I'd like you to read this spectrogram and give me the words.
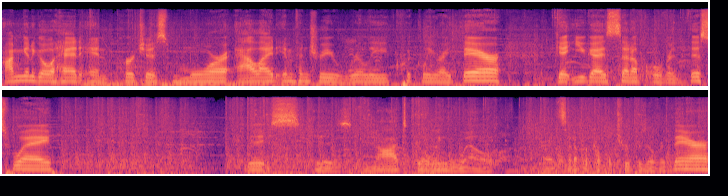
I'm going to go ahead and purchase more allied infantry really quickly right there. Get you guys set up over this way. This is not going well. All right, set up a couple troopers over there.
